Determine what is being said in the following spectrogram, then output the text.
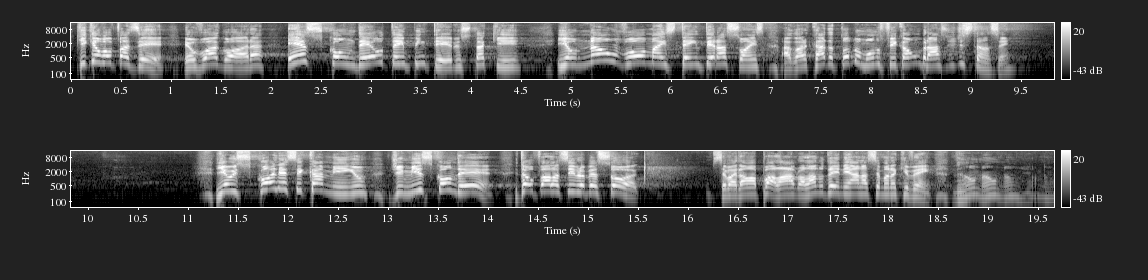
O que, que eu vou fazer? Eu vou agora esconder o tempo inteiro isso daqui, e eu não vou mais ter interações. Agora cada todo mundo fica a um braço de distância, hein? E eu escolho esse caminho de me esconder. Então eu falo assim para a pessoa: você vai dar uma palavra lá no DNA na semana que vem. Não, não, não, eu não.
